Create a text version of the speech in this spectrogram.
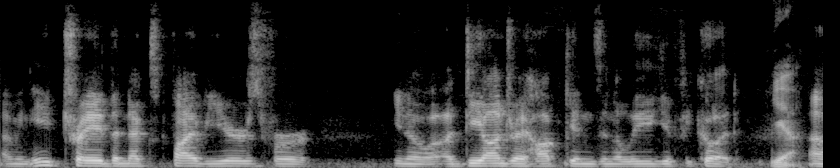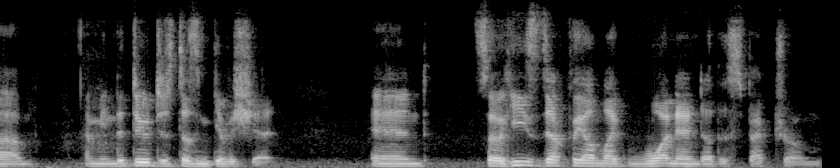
I mean, he'd trade the next five years for, you know, a DeAndre Hopkins in a league if he could. Yeah. Um, I mean, the dude just doesn't give a shit. And so he's definitely on like one end of the spectrum.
